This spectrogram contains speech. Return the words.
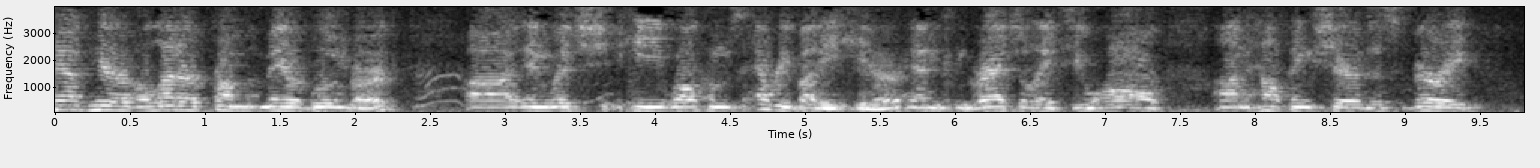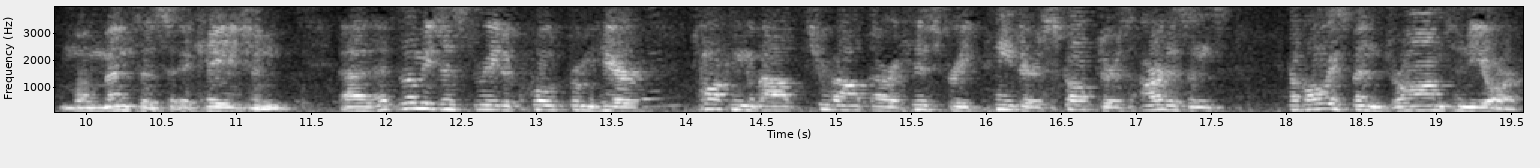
have here a letter from Mayor Bloomberg uh, in which he welcomes everybody here and congratulates you all on helping share this very momentous occasion. Uh, let me just read a quote from here talking about throughout our history, painters, sculptors, artisans have always been drawn to New York,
